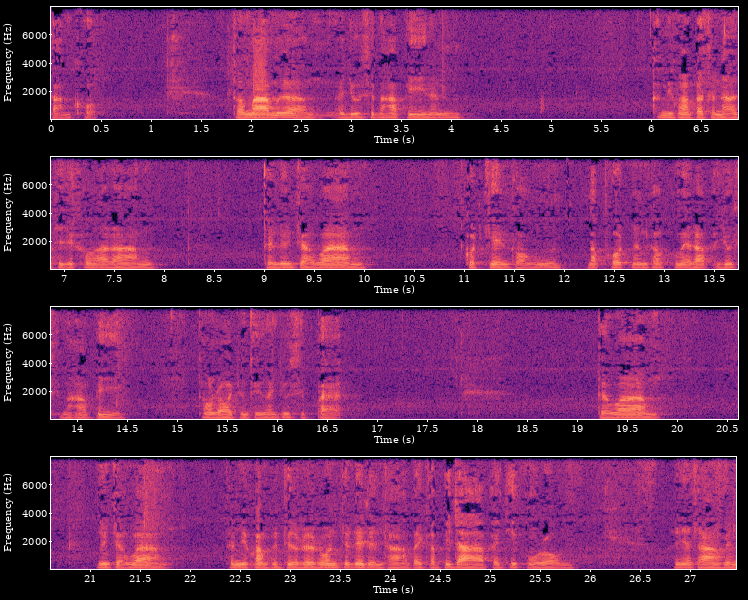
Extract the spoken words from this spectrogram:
สามขวบ ต่อมาเมื่ออายุสิบห้าปีนั้นเขามีความปรารถนาที่จะเข้าอาราม แต่เนื่องจากว่ากฎเกณฑ์ของนักพจน์นั้นเขาก็ไม่รับอายุสิบห้าปี ต้องรอจนถึงอายุสิบแปดแต่ว่าเนื่องจากว่าท่านมีความกระตือรือร้นจะได้เดินทางไปกับบิดาไปที่กรุงโรมระยะทางเป็น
